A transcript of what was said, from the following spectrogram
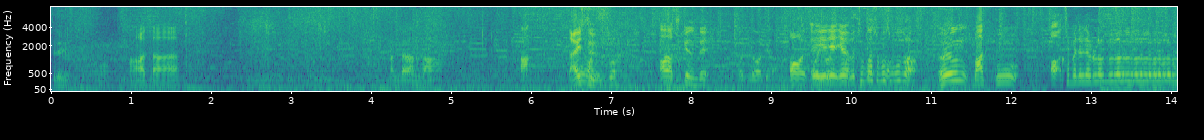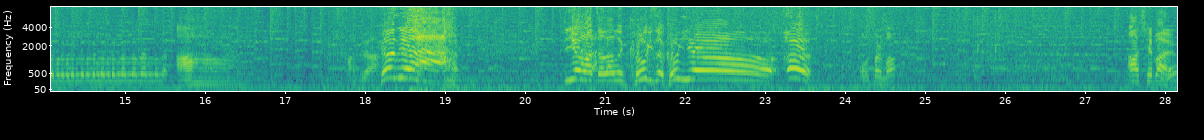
그, 아, 왔다 간다 간다 나이스 왔어. 아나 죽겠는데 어디가 어디가 어, 예, 예, 예, 총과 총과 총과 응, 맞고, 어, 제발, 제발, 제발, 아, 가자 가자! 뛰어봤자 나는 거기서 거기야! 어! 어, 설마? 아, 제발!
